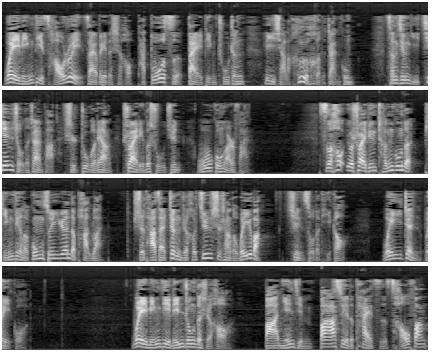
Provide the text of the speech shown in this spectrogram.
魏明帝曹睿在位的时候，他多次带兵出征，立下了赫赫的战功。曾经以坚守的战法使诸葛亮率领的蜀军无功而返，死后又率兵成功的平定了公孙渊的叛乱，使他在政治和军事上的威望迅速的提高，威震魏国。魏明帝临终的时候，把年仅八岁的太子曹芳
